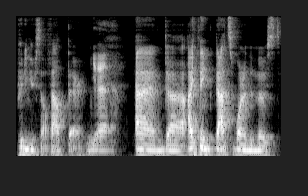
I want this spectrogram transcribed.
putting yourself out there Yeah. and uh, I think that's one of the most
